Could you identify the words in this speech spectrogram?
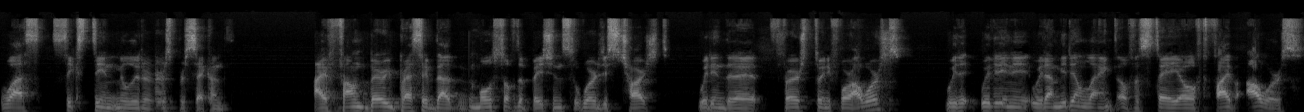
was 16 milliliters per second. I found very impressive that most of the patients were discharged within the first 24 hours, with, within, with a median length of a stay of five hours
